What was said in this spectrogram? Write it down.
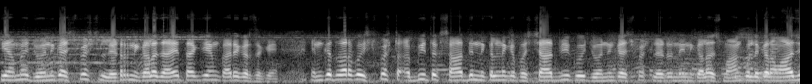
कि हमें ज्वाइनिंग का स्पष्ट लेटर निकाला जाए ताकि हम कार्य कर सकें। इनके द्वारा कोई स्पष्ट अभी तक सात दिन निकलने के पश्चात भी कोई ज्वाइनिंग का स्पष्ट लेटर नहीं निकाला। इस मांग को लेकर हम आज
